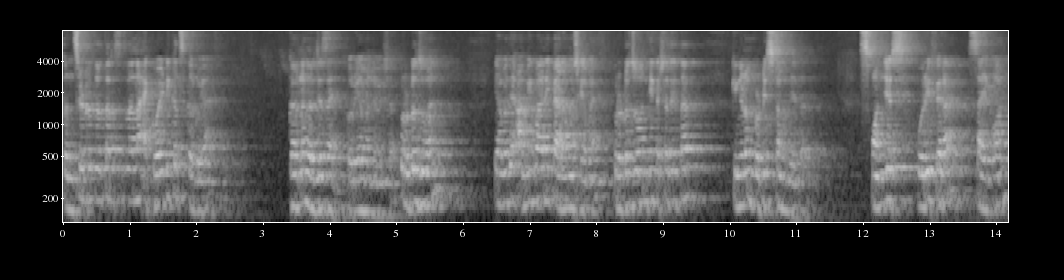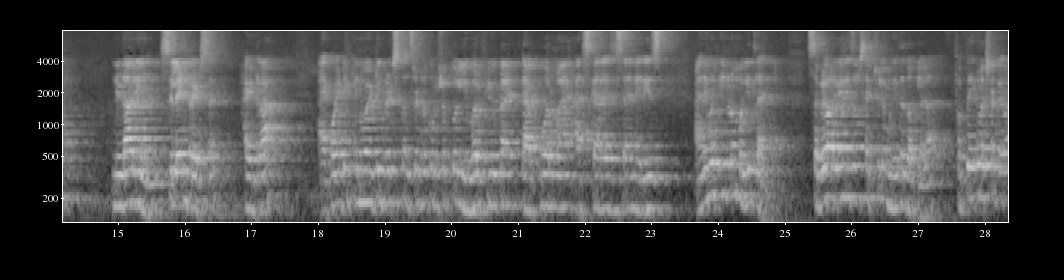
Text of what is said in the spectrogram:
कन्सिडर करत असताना ॲक्वायटिकच करूया. करणं गरजेचं आहे करूया म्हणण्यापेक्षा. प्रोटोझोवन यामध्ये आमिबा आणि पॅरामोशियम आहे. प्रोटोझोवन हे कशात येतात? किंगडम प्रोटिस्टामध्ये येतात. Sponges Porifera Sycon cnidarian coelenterates आहे. हायड्रा ॲक्वायटिक इन्व्हर्टिब्रेट्स कन्सिडर करू शकतो. लिव्हर फ्ल्यूट आहे टॅपवर्म आहे ॲस्कॅरायझिस आहे नेरीज ॲनिमल किंगडम बघितलं आहे सगळे ऑर्गॅनिझम्स ॲक्च्युली म्हणतात आपल्याला. फक्त एक लक्षात ठेवा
